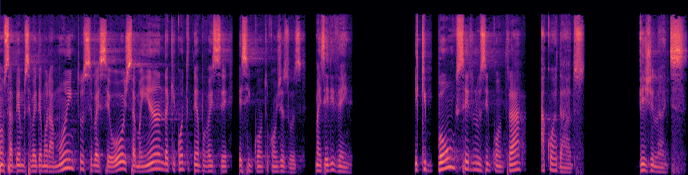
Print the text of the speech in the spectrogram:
Não sabemos se vai demorar muito, se vai ser hoje, se amanhã, daqui quanto tempo vai ser esse encontro com Jesus. Mas ele vem. E que bom se ele nos encontrar acordados, vigilantes,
